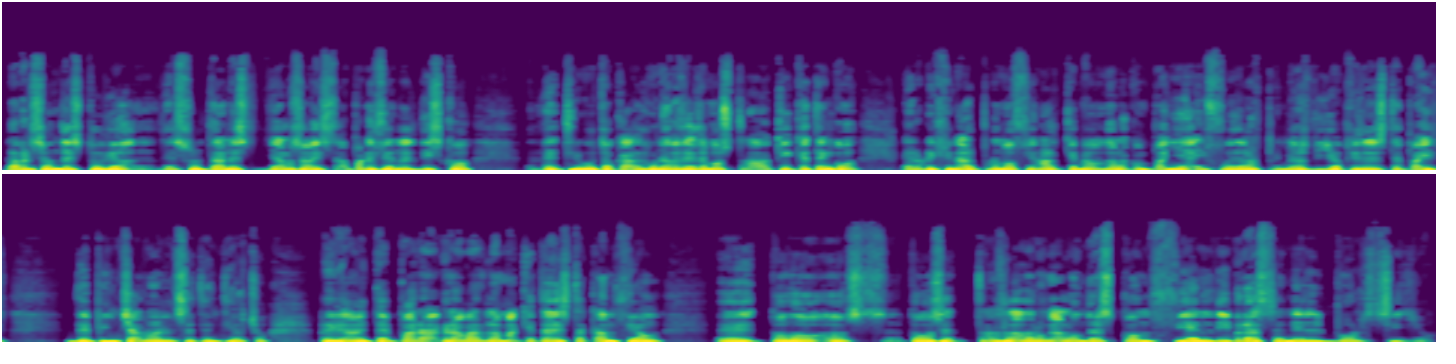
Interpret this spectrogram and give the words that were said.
La versión de estudio de Sultanes, ya lo sabéis, apareció en el disco de tributo que alguna vez he mostrado aquí, que tengo el original promocional que me mandó la compañía y fui de los primeros DJs en este país de pincharlo en el 78. Precisamente para grabar la maqueta de esta canción, eh, todos, todos se trasladaron a Londres con 100 libras en el bolsillo.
